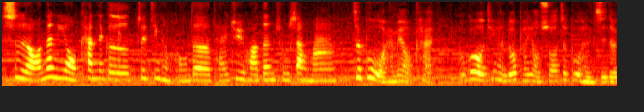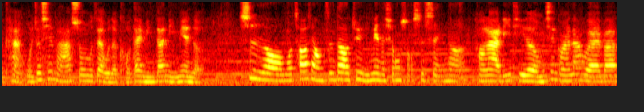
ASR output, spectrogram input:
是哦。那你有看那个最近很红的台剧《华灯初上》吗？这部我还没有看。不过我听很多朋友说这部很值得看，我就先把它收录在我的口袋名单里面了。是哦，我超想知道剧里面的凶手是谁呢？好啦，离题了，我们先赶快拉回来吧。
